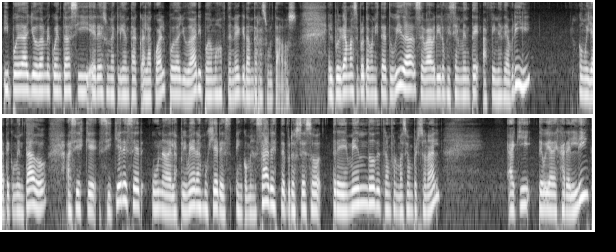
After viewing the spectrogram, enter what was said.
y pueda yo darme cuenta si eres una clienta a la cual puedo ayudar y podemos obtener grandes resultados. El programa Ser protagonista de tu vida se va a abrir oficialmente a fines de abril como ya te he comentado. Así es que si quieres ser una de las primeras mujeres en comenzar este proceso tremendo de transformación personal, Aquí te voy a dejar el link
